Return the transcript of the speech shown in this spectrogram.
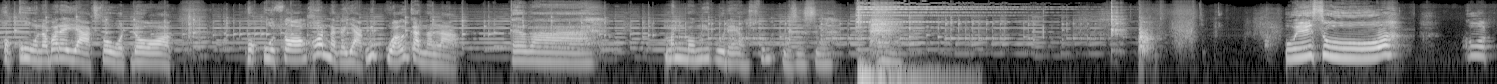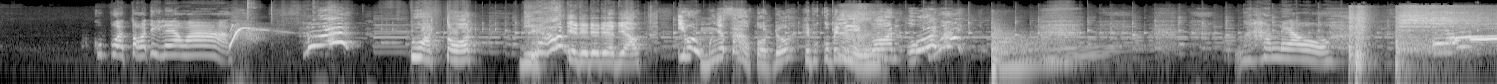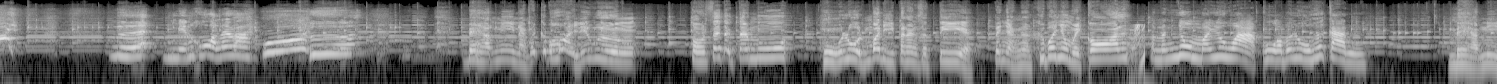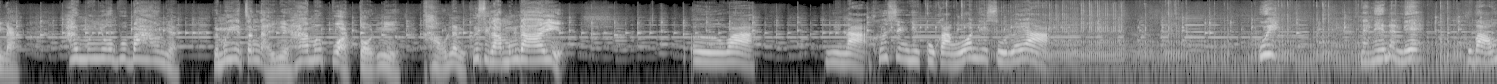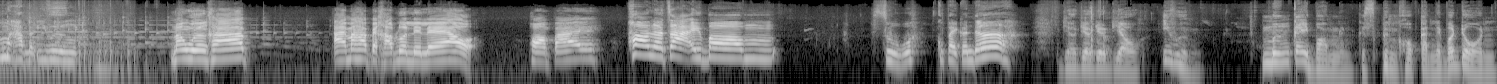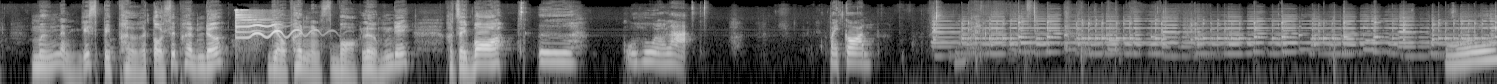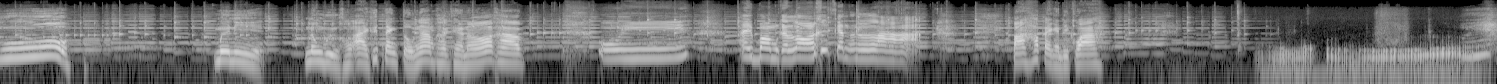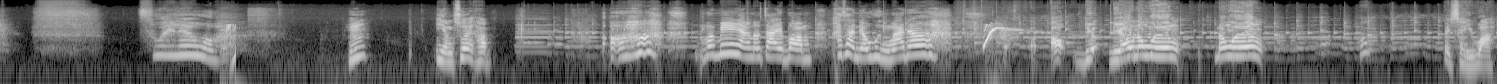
พวกกูนะบ่ได้อยากโสดดอก พวกกูสองคนน่ะก็อยากมีผัวคือกันนั่นล่ะ แต่ว่ามันบ่มีผู้ใดเอาซุ่มกูซื่ออุ้ยสู กู กูปวดโตดอีกแล้วอะ ปวดตด เดี๋ยวเดี๋ยวเดี๋ยวเดี๋ยวเดี๋ยวอีหวึงมึงจะสาวตดเด้อเห็นพวกกูไปหลีกก่อน โอ๊ย มาทันแล้วๆเบื่อเหม็นโคตรเลยว่ะโอ๊ยแบบนี้นะมันก็บ่ไหวได้วึงตอนใส่ตั้งแต่หมู หูหลุดบ่ดีปานนังสตรีเป็นอย่างนั้นคือบ่ยุ่งไว้ก่อน แต่มันยุ่มมาอยู่อะกูก็ไม่รู้เพื่อกัน แบบนี้นะถ้ามึงโยนผู้บ่าวเนี่ย แล้วมึงเห็นจังไหนเนี่ยห้ามมึงปวดตดนี่ เขานั่นคือสิรับมึงได้ เออว่ะนี่ล่ะ คือสิ่งที่กูกังวลที่สุดเลยอะ อุ้ยนั่นเน่นั่นเด้กูบ่าวมึงมาหับแล้วอีวึงน้องเบืองครับไอ้ายมาหาไปขับรถเลยแล้วพร้อมไป พอแล้วจ้ะไอ้บอม สูกูไปกันเด้อเดี๋ยวเดี๋ยวเดี๋ยวเดี๋ยวอีหวึงมึงกับไอ้บอมนั่นก็สิเพิ่งคบกันในบ่โดน มึงนั่นอยิ่าสิไปเผลอตดใส่เพิ่นเด้อเดี๋ยวเพิ่นนั่นสิบอกเลิกมึงเด้เข้าใจบ่ เออ กูหูแล้วล่ะไปก่อน โอ้มือนี่น้องเบืองของไอ้ายคือแต่งตัวงามคักแท้เนาะครับโอ้ยไอ้บอมกันรอคือกันนั่นล่ะป้าเข้าไปกันดีกว่าอุ๊ยสวยแล้วหึอหย่างช่วยครับ อ๋อว่ามีอย่างเดาใจบอมข้าสันเดี๋ยวหึงมาเด้อ เอาเดี๋ยวเดี๋ยวน้องเบืองน้องเบืองเอ้า ไปใส่วะ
